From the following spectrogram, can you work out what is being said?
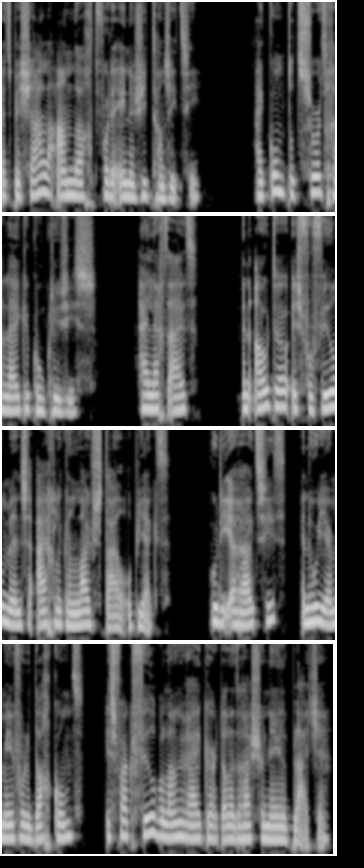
met speciale aandacht voor de energietransitie. Hij komt tot soortgelijke conclusies. Hij legt uit: een auto is voor veel mensen eigenlijk een lifestyle-object. Hoe die eruit ziet en hoe je ermee voor de dag komt, is vaak veel belangrijker dan het rationele plaatje.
